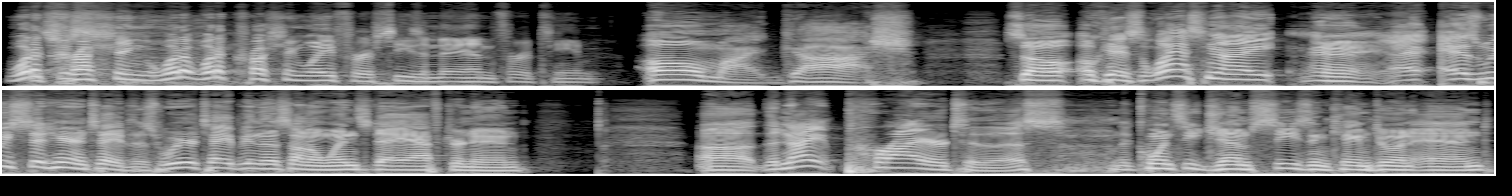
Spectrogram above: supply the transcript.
What a just- crushing! What a, what a crushing way for a season to end for a team. Oh my gosh. So okay, so last night, uh, as we sit here and tape this, we were taping this on a Wednesday afternoon. Uh, the night prior to this, the Quincy Gems season came to an end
